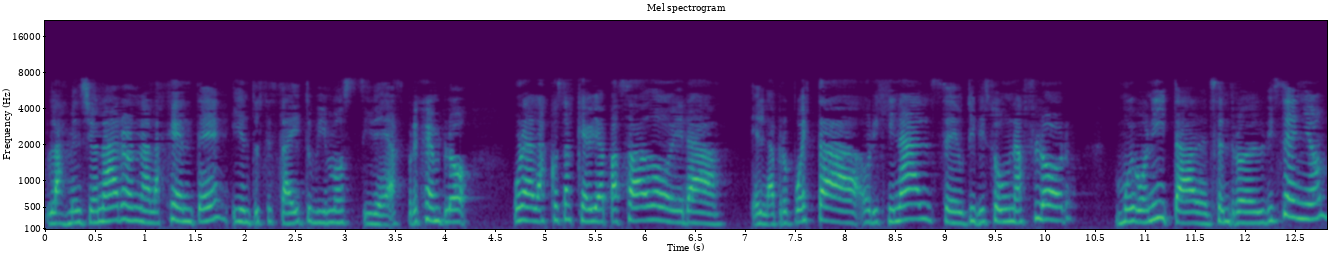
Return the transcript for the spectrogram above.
las mencionaron a la gente y entonces ahí tuvimos ideas. Por ejemplo, una de las cosas que había pasado era, en la propuesta original se utilizó una flor muy bonita del centro del diseño,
